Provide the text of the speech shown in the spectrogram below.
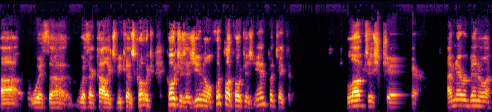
uh, with uh, with our colleagues because coach coaches, as you know, football coaches in particular, love to share. I've never been to a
